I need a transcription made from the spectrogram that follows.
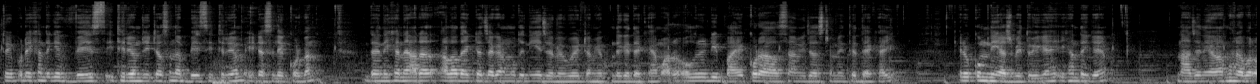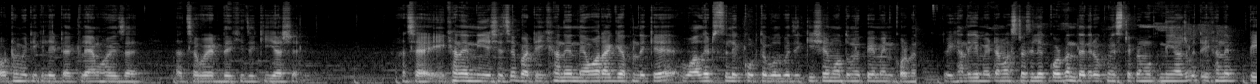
তো এরপরে এখান থেকে বেস ইথেরিয়াম যেটা আছে না বেস ইথেরিয়াম এটা সিলেক্ট করবেন। দেন এখানে আর, আলাদা একটা জায়গার মধ্যে নিয়ে যাবে ওইটা আমি আপনাদেরকে দেখাই। আমার অলরেডি বাই করা আছে, আমি জাস্ট এমনিতে দেখাই। এরকম নিয়ে আসবে। তো এখান থেকে না জানি, আমার আবার অটোমেটিক্যালি এটা ক্ল্যাম হয়ে যায়। আচ্ছা ওয়েট দেখি যে কী আসে। আচ্ছা এখানে নিয়ে এসেছে বাট এখানে নেওয়ার আগে আপনাদেরকে ওয়ালেট সিলেক্ট করতে বলবে যে কিসের মাধ্যমে পেমেন্ট করবেন। তো এখান থেকে মেটামাক্সটা সিলেক্ট করবেন দেন এরকম স্টেপের মধ্যে নিয়ে আসবে। তো এখানে পে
